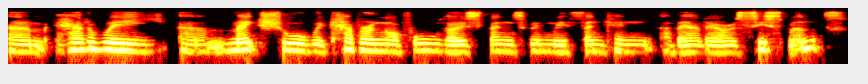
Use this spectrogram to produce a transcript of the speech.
um, how do we um, make sure we're covering off all those things when we're thinking about our assessments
